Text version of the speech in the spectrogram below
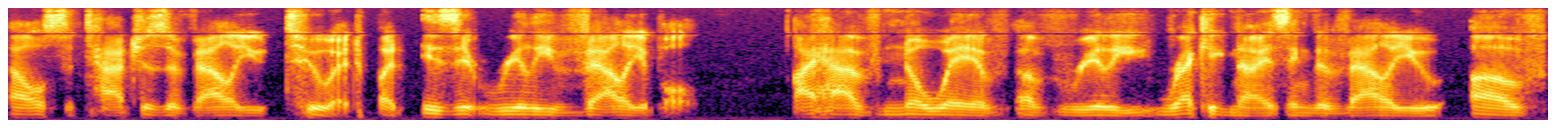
else attaches a value to it, but is it really valuable? I have no way of, of really recognizing the value of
